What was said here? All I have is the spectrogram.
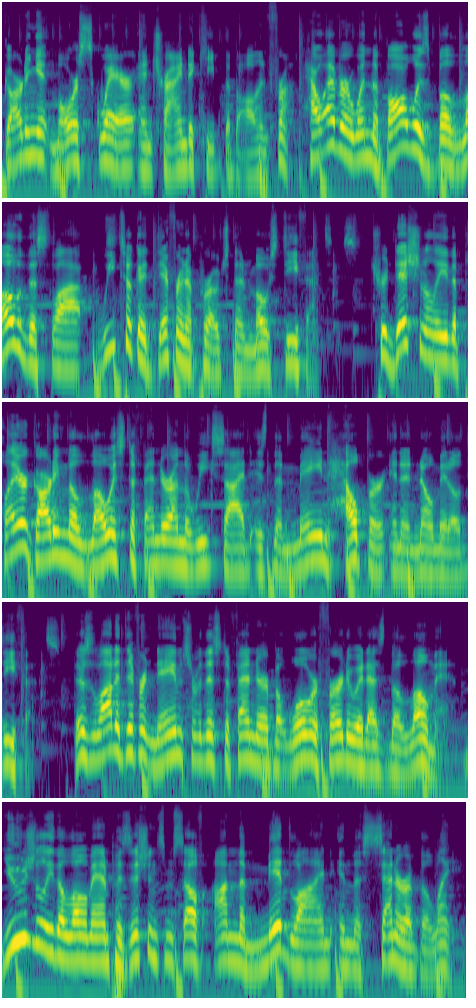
guarding it more square and trying to keep the ball in front. However, when the ball was below the slot, we took a different approach than most defenses. Traditionally, the player guarding the lowest defender on the weak side is the main helper in a no middle defense. There's a lot of different names for this defender, but we'll refer to it as the low man. Usually, the low man positions himself on the midline in the center of the lane.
